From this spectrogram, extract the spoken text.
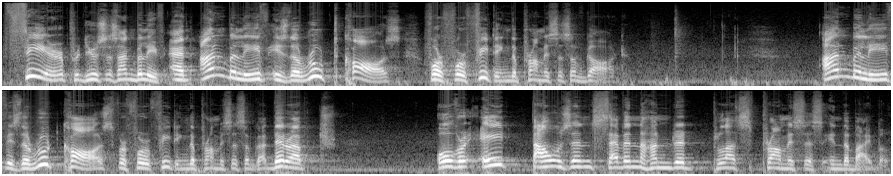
Fear produces unbelief, and unbelief is the root cause for forfeiting the promises of God. Unbelief is the root cause for forfeiting the promises of God. There are over 8,700 plus promises in the Bible.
